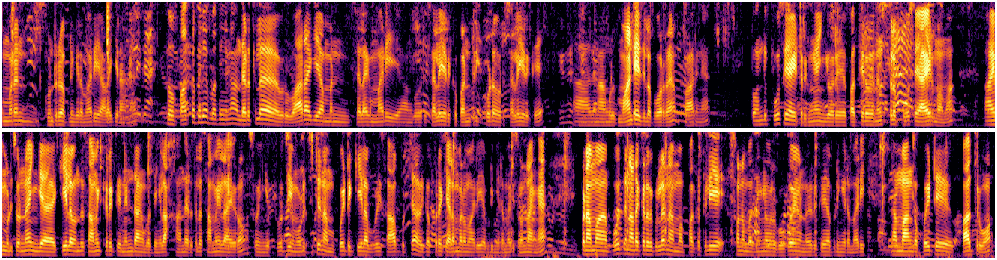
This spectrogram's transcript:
குமரன் குன்று அப்படிங்கிற மாதிரி அழைக்கிறாங்க. ஸோ பக்கத்துலேயே பார்த்தீங்கன்னா அந்த இடத்துல ஒரு வாராகி அம்மன் சிலை மாதிரி அங்கே ஒரு சிலை இருக்குது பன்றிக்கு கூட ஒரு சிலை இருக்குது அதை நான் உங்களுக்கு மாண்டேஜில் போடுறேன் பாருங்கள் இப்போ வந்து பூசை ஆகிட்டு இருக்குங்க. இங்கே ஒரு பத்து இருபது நிமிஷத்தில் பூசை ஆயிருமாமா? ஆகி முடிச்சோன்னா இங்கே கீழே வந்து சமைக்கிறதுக்கு நின்றாங்க பார்த்தீங்களா அந்த இடத்துல சமையல் ஆயிரும். ஸோ இங்கே பூஜையை முடிச்சுட்டு நம்ம போயிட்டு கீழே போய் சாப்பிட்டு அதுக்கப்புறம் கிளம்புற மாதிரி அப்படிங்கிற மாதிரி சொன்னாங்க. இப்போ நம்ம பூஜை நடக்கிறதுக்குள்ளே நம்ம பக்கத்துலேயே சொன்னோம் பார்த்திங்களா ஒரு குகை ஒன்று இருக்குது அப்படிங்கிற மாதிரி. நம்ம அங்கே போயிட்டு பார்த்துருவோம்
